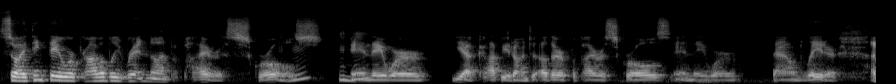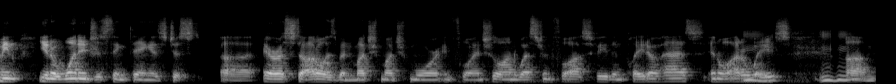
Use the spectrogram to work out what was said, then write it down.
So I think they were probably written on papyrus scrolls, Mhm. and they were yeah copied onto other papyrus scrolls, and they were found later. I mean, you know, one interesting thing is just uh, Aristotle has been much much more influential on Western philosophy than Plato has in a lot of Mm. ways. Mhm. Um,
